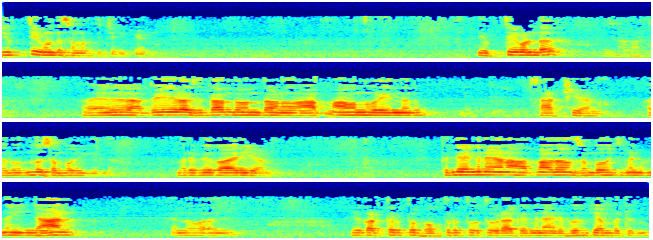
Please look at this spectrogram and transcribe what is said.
യുക്തി കൊണ്ട് സമർത്ഥിച്ചിരിക്കുകയാണ് യുക്തി കൊണ്ട് അതായത് അദ്വൈത സിദ്ധാന്തം എന്താണ്? ആത്മാവെന്ന് പറയുന്നത് സാക്ഷിയാണ്. അതിലൊന്നും സംഭവിക്കില്ല. നിർവികാരിയാണ് പിന്നെ എങ്ങനെയാണ് ആത്മാവിലോകം സംഭവിച്ചില്ലെങ്കിൽ പിന്നെ ഈ ഞാൻ എന്ന് പറഞ്ഞ് ഈ കർത്തൃത്വ ഭോക്തൃത്വത്തെ ഒരാൾക്ക് എങ്ങനെ അനുഭവിക്കാൻ പറ്റുന്നു?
